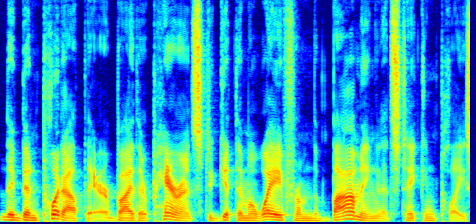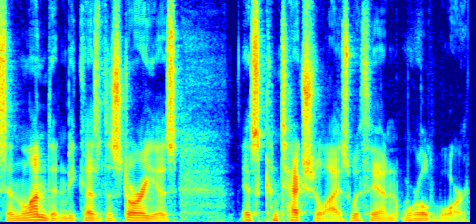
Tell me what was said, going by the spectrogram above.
they've been put out there by their parents to get them away from the bombing that's taking place in London because the story is is contextualized within World War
